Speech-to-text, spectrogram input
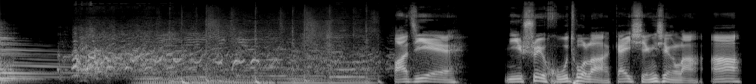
八戒，你睡糊涂了，该醒醒了啊！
